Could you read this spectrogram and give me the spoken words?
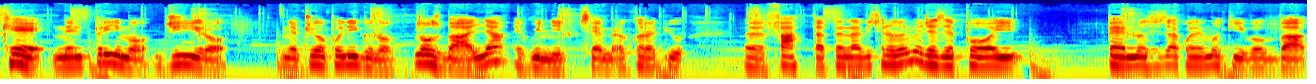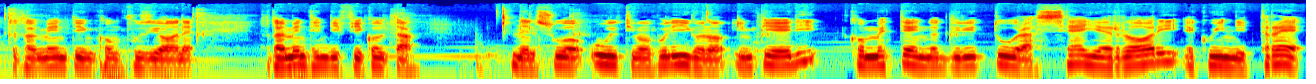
che nel primo giro, nel primo poligono non sbaglia e quindi sembra ancora più eh, fatta per la vittoria norvegese, poi per non si sa quale motivo va totalmente in confusione, totalmente in difficoltà nel suo ultimo poligono in piedi, commettendo addirittura 6 errori e quindi 3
